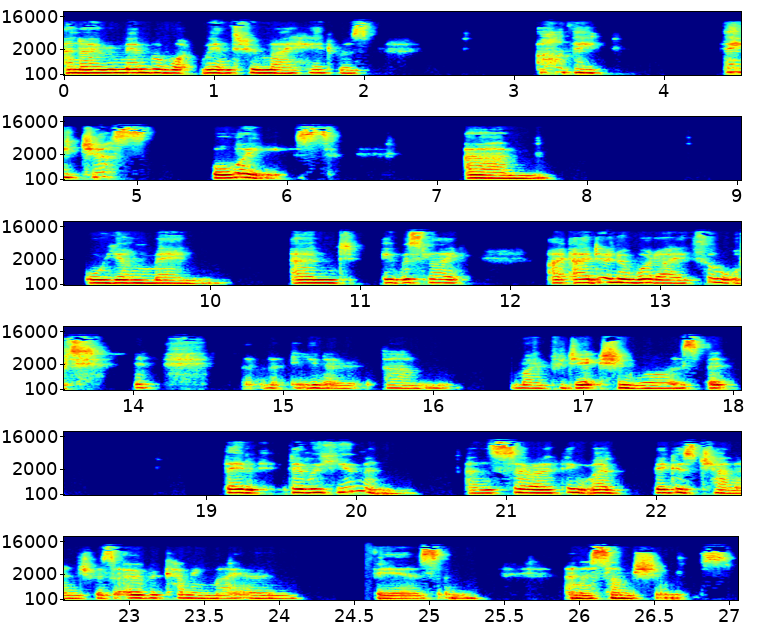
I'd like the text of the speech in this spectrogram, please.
and I remember what went through my head was, oh, they they just boys um, or young men. And it was like, I, I don't know what I thought, you know, um, my projection was, but they they were human. And so I think my biggest challenge was overcoming my own fears and and assumptions.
